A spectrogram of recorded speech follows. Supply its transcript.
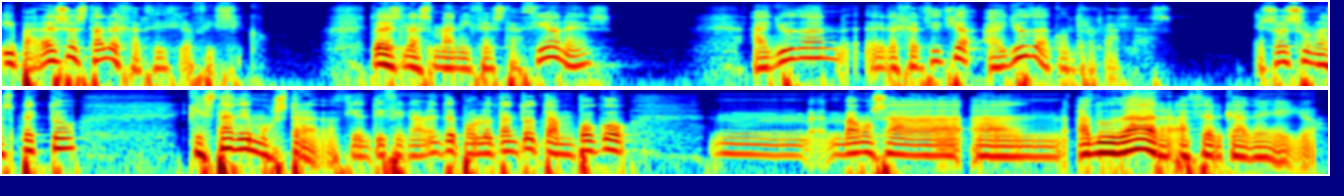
Y para eso está el ejercicio físico. Entonces, las manifestaciones ayudan, el ejercicio ayuda a controlarlas. Eso es un aspecto que está demostrado científicamente, por lo tanto tampoco mm, vamos a, dudar acerca de ello.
